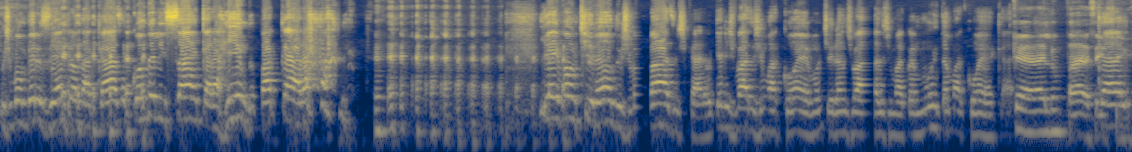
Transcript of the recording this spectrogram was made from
Os bombeiros entram na casa, quando eles saem, cara, rindo pra caralho. E aí vão tirando os vasos, cara, aqueles vasos de maconha, vão tirando os vasos de maconha, muita maconha, cara. Caralho, não para, sem Cara,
